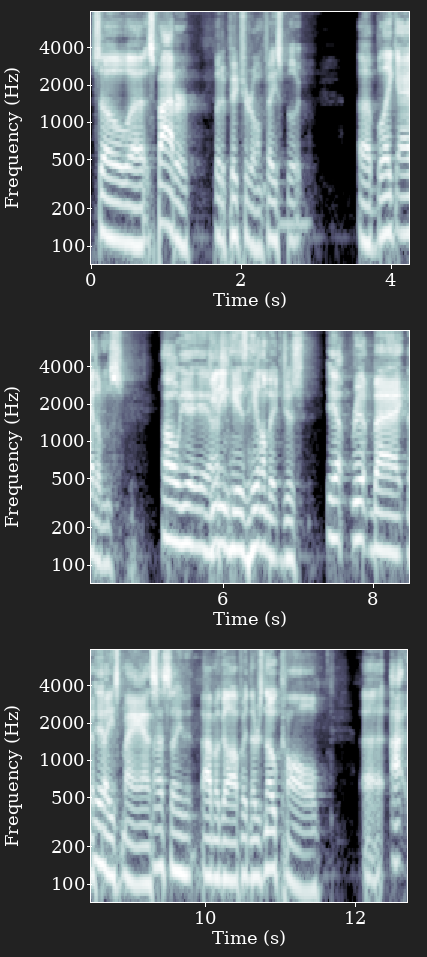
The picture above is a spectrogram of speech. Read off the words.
So uh, Spider put a picture on Facebook. Uh, Blake Adams oh yeah, yeah. getting his helmet just yep. ripped back, the Yeah. face mask. I seen it. by Magoffin. There's no call. Uh, I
